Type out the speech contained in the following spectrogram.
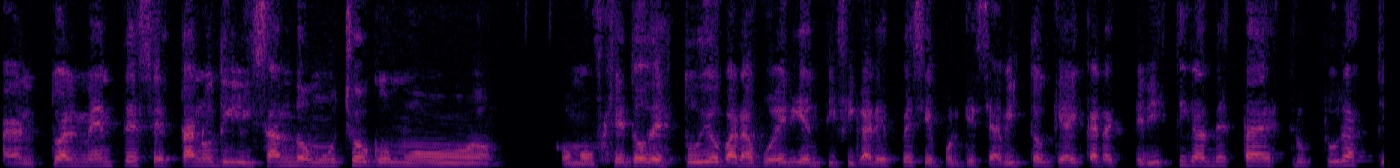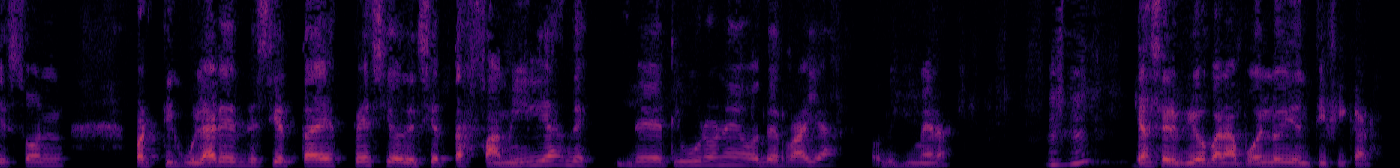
actualmente se están utilizando mucho como, como objeto de estudio para poder identificar especies, porque se ha visto que hay características de estas estructuras que son particulares de ciertas especies o de ciertas familias de, tiburones o de rayas o de quimeras, que ha servido para poderlo identificar.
